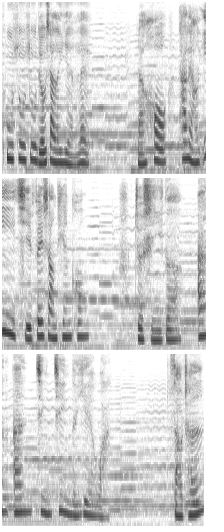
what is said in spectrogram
扑簌簌流下了眼泪。然后他俩一起飞上天空。这是一个安安静静的夜晚。早晨，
